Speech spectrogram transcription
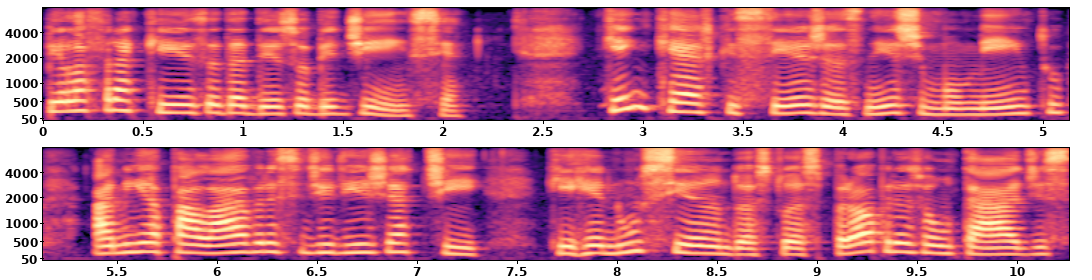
pela fraqueza da desobediência. Quem quer que sejas neste momento, a minha palavra se dirige a ti, que renunciando às tuas próprias vontades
